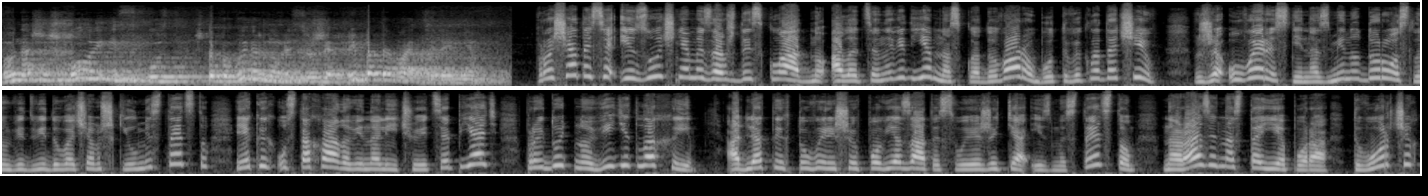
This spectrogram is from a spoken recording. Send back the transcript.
в наши школы искусств, чтобы вы вернулись уже преподавателями. Прощатися із учнями завжди складно, але це невід'ємна складова роботи викладачів. Вже у вересні на зміну дорослим відвідувачам шкіл мистецтв, яких у Стаханові налічується п'ять, прийдуть нові дітлахи. А для тих, хто вирішив пов'язати своє життя із мистецтвом, наразі настає пора творчих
